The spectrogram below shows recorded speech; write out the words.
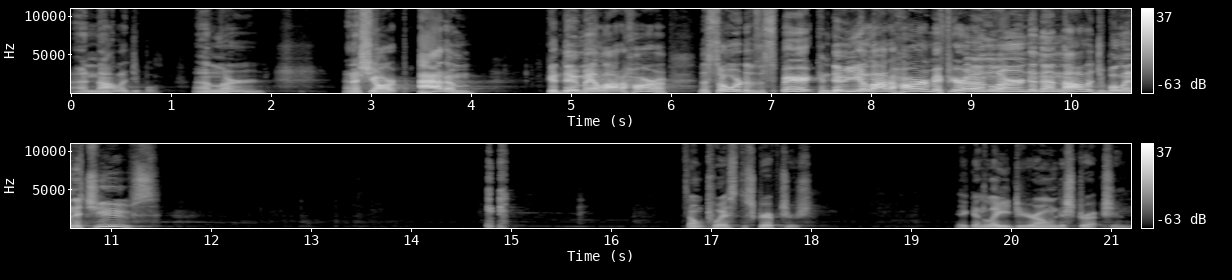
Unknowledgeable, unlearned. And a sharp item could do me a lot of harm. The sword of the Spirit can do you a lot of harm if you're unlearned and unknowledgeable in its use. Don't twist the scriptures, it can lead to your own destruction.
